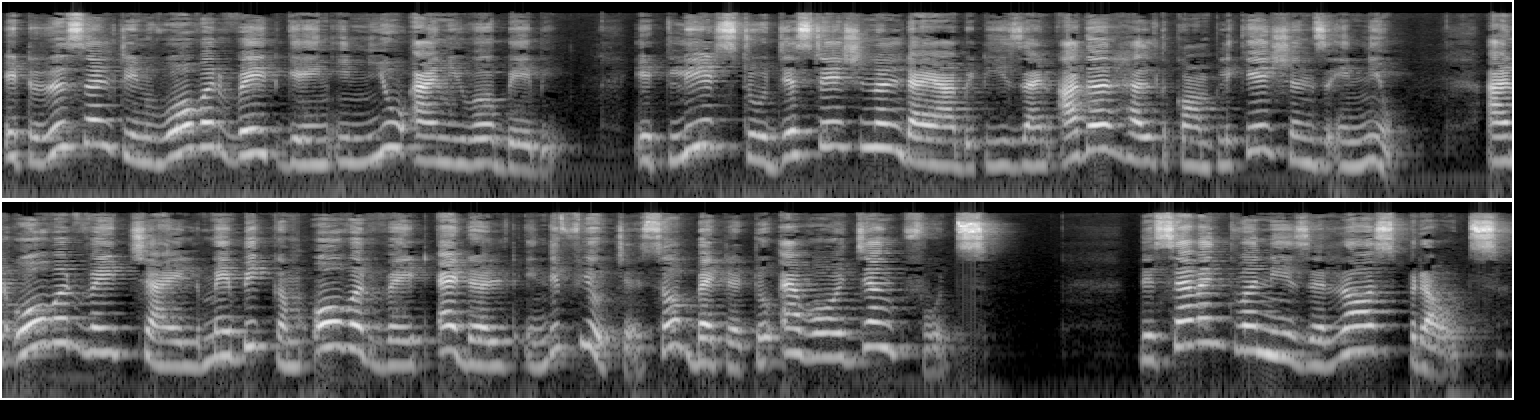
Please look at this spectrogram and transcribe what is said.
It results in overweight gain in you and your baby. It leads to gestational diabetes and other health complications in you. An overweight child may become overweight adult in the future. So better to avoid junk foods. The seventh one is raw sprouts.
